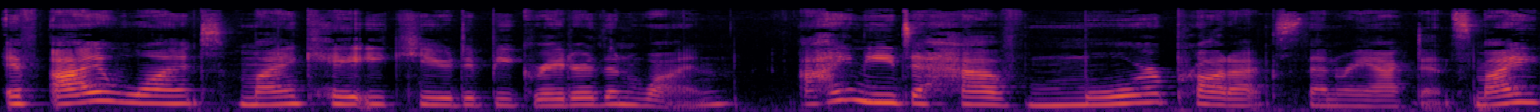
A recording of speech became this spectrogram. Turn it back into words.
If I want my KEQ to be greater than 1, I need to have more products than reactants. My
